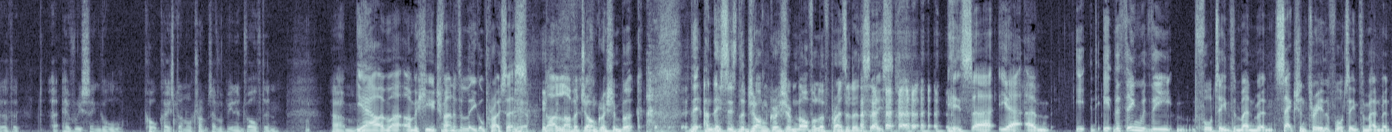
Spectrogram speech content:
uh, the uh, every single court case Donald Trump's ever been involved in. Um, Yeah, I'm a, I'm a huge fan of the legal process. I love a John Grisham book, Th- and this is the John Grisham novel of presidencies. it's uh, yeah. Um, it, it, the thing with the Fourteenth Amendment, Section Three of the Fourteenth Amendment.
